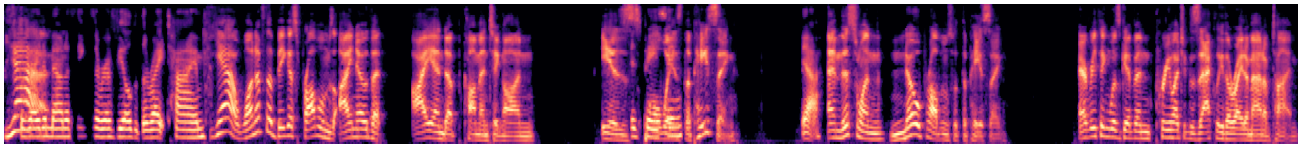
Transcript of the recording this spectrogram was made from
yeah. The right amount of things are revealed at the right time. Yeah, one of the biggest problems I know that I end up commenting on is, Is always the pacing. Yeah. And this one, no problems with the pacing. Everything was given pretty much exactly the right amount of time.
